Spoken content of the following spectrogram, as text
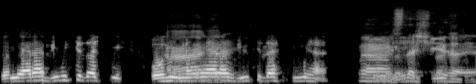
Ele era vice da Xirra. O He-Man Ah, era é. vice da Xirra. Ah, vice sim, da Xirra, é.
